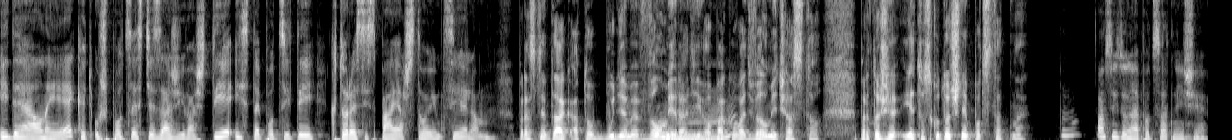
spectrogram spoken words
Ideálne je, keď už po ceste zažívaš tie isté pocity, ktoré si spájaš s tvojim cieľom. Presne tak a to budeme veľmi radi hmm. opakovať veľmi často, pretože je to skutočne podstatné. Hmm, asi to najpodstatnejšie.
